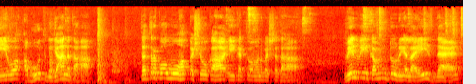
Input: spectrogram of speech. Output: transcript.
एव अभूत विजानतः तत्र को मोह कशोकः एकत्वम् अनुपश्यतः when we come to realize that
